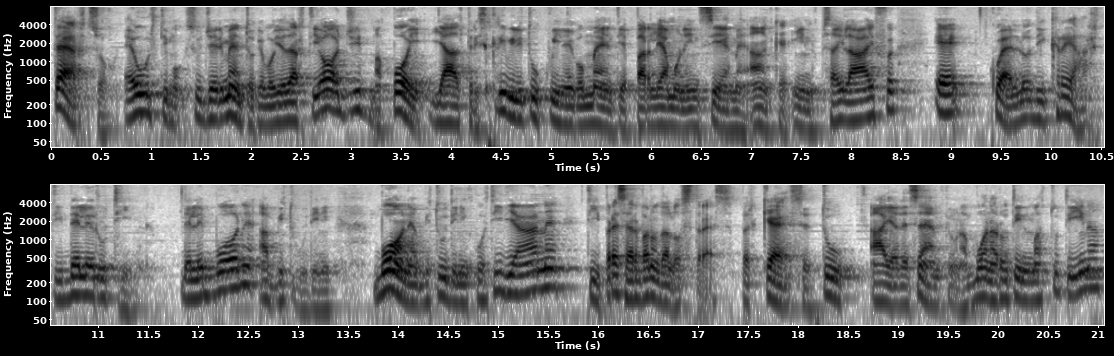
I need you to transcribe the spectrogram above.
Terzo e ultimo suggerimento che voglio darti oggi, ma poi gli altri scrivili tu qui nei commenti e parliamone insieme anche in PsyLife, è quello di crearti delle routine, delle buone abitudini buone abitudini quotidiane ti preservano dallo stress, perché se tu hai ad esempio una buona routine mattutina,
